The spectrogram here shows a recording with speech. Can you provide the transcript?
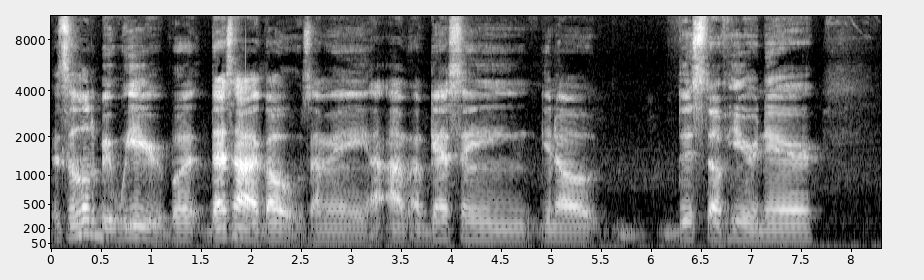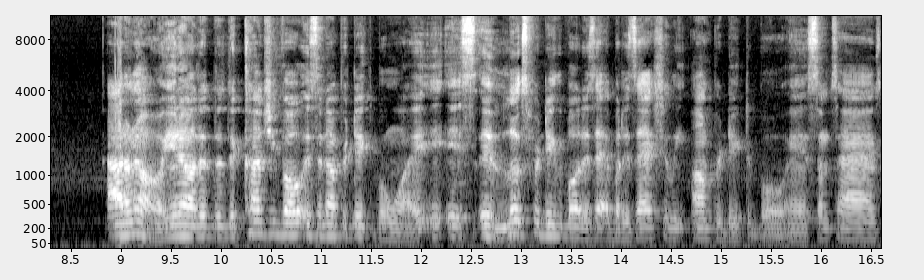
it's a little bit weird, but that's how it goes. I mean, I, am guessing, you know, this stuff here and there. I don't know. You know, the, the, the country vote is an unpredictable one. It, it, it's, it looks predictable but it's actually unpredictable. And sometimes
